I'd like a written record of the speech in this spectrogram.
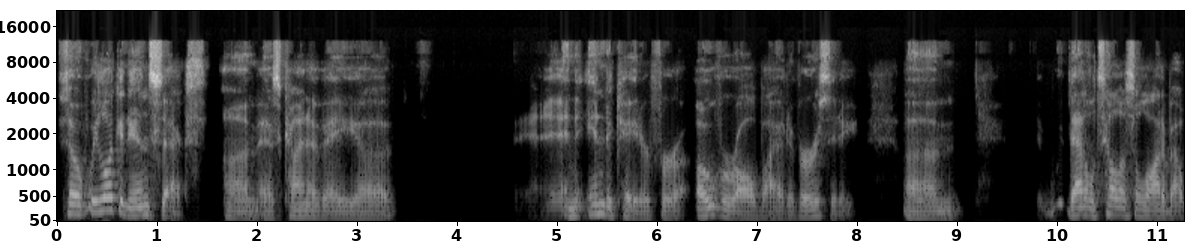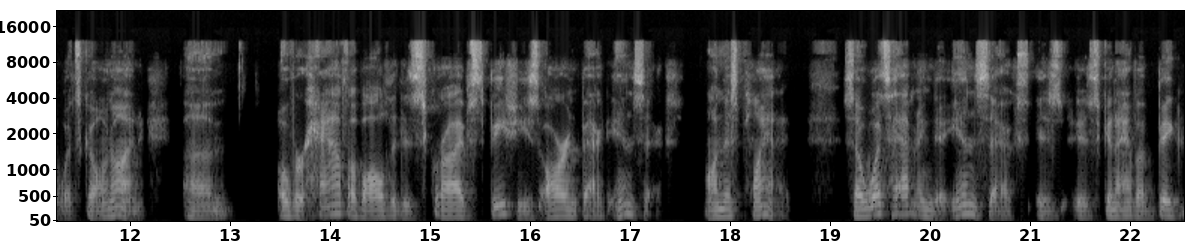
So if we look at insects um, as kind of a uh, an indicator for overall biodiversity, um, that'll tell us a lot about what's going on. Um, over half of all the described species are in fact insects on this planet. So what's happening to insects is is going to have a big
